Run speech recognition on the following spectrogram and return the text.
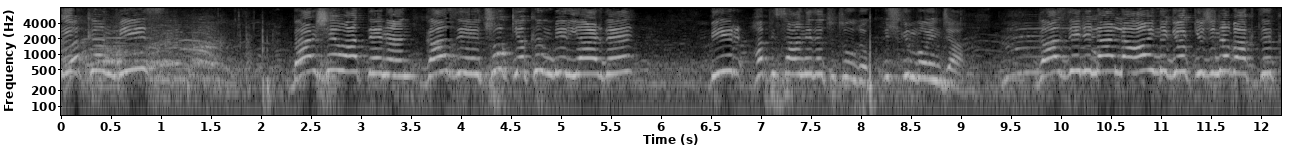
Bakın biz Berşevat denen Gazze'ye çok yakın bir yerde bir hapishanede tutulduk üç gün boyunca. Gazze'lilerle aynı gökyüzüne baktık.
